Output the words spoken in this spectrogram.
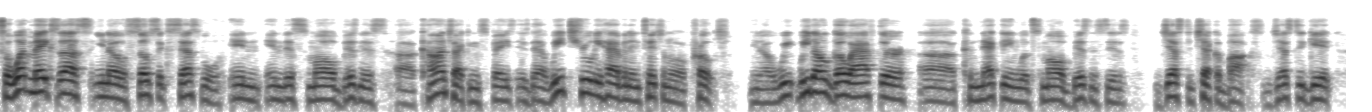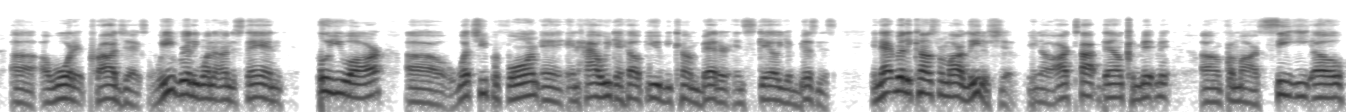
So what makes us, you know, so successful in in this small business uh, contracting space is that we truly have an intentional approach. You know, we we don't go after uh, connecting with small businesses just to check a box, just to get uh, awarded projects. We really want to understand who you are, uh, what you perform, and, and how we can help you become better and scale your business. And that really comes from our leadership. You know, our top-down commitment um, from our CEO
